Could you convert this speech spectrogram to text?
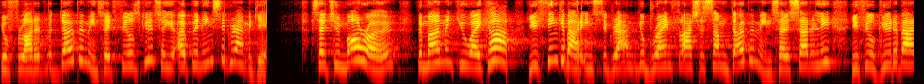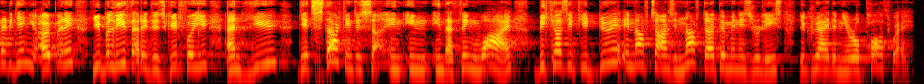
you're flooded with dopamine. So it feels good. So you open Instagram again. So, tomorrow, the moment you wake up, you think about Instagram, your brain flashes some dopamine. So, suddenly you feel good about it again. You open it, you believe that it is good for you, and you get stuck into in, in, in that thing. Why? Because if you do it enough times, enough dopamine is released, you create a neural pathway.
